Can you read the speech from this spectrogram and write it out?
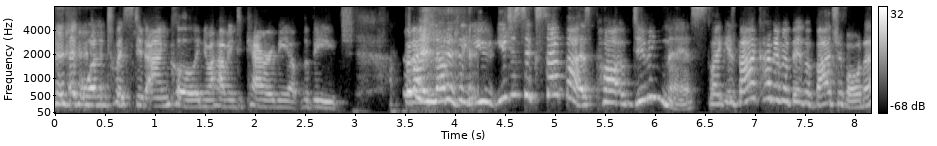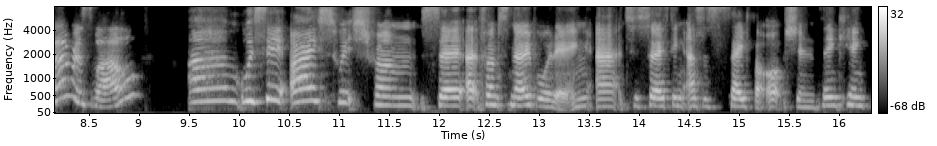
Like one twisted ankle and you're having to carry me up the beach. But i love that you you just accept that as part of doing this. Like is that kind of a bit of a badge of honor as well Um, well, see, I switched from so, uh, from snowboarding uh, to surfing as a safer option, thinking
